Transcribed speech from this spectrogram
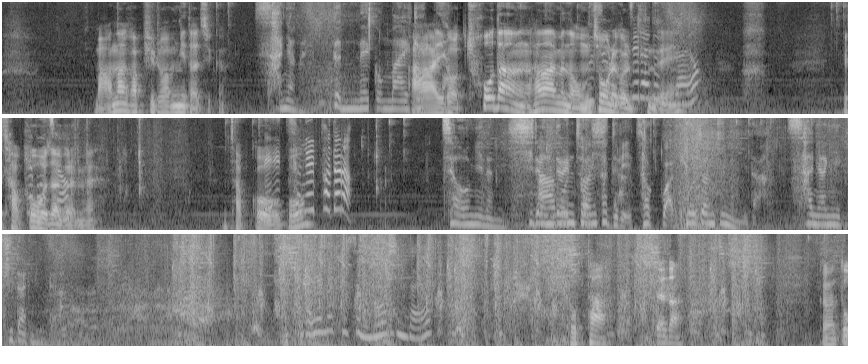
만화가 필요합니다 지금 사냥을 끝내고 말겠다. 아 이거 초당 하나면 엄청 오래 걸릴 문제라도 텐데? 이거 잡고 오자 해보죠. 그러면. 잡고 내 오고. 창을 받아라. 정의는 실현될 아군 것이다. 전사들이 적과 교전 중입니다. 사냥이 기다린다. 자연의 뜻은 무엇인가요? 좋다. 세다. 그러면 또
